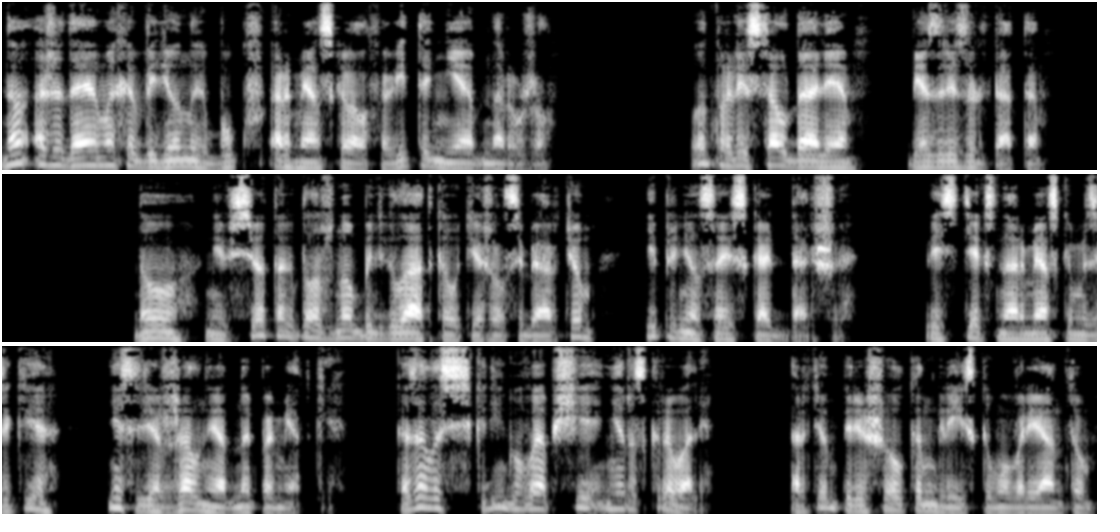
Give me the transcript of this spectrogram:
но ожидаемых обведенных букв армянского алфавита не обнаружил. Он пролистал далее, без результата. Ну, не все так должно быть гладко, — утешил себя Артем и принялся искать дальше. Весь текст на армянском языке не содержал ни одной пометки. Казалось, книгу вообще не раскрывали. Артем перешел к английскому варианту.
